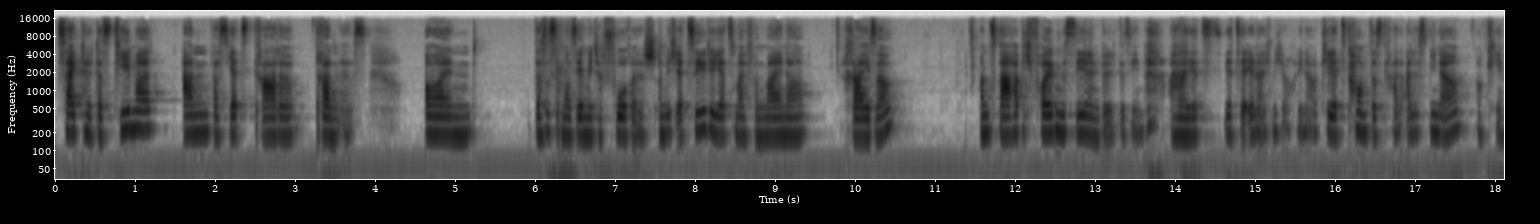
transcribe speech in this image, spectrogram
zeigt halt das Thema an, was jetzt gerade dran ist. Und das ist immer sehr metaphorisch. Und ich erzähle dir jetzt mal von meiner Reise. Und zwar habe ich folgendes Seelenbild gesehen. Ah, jetzt, jetzt erinnere ich mich auch wieder. Okay, jetzt kommt das gerade alles wieder. Okay,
